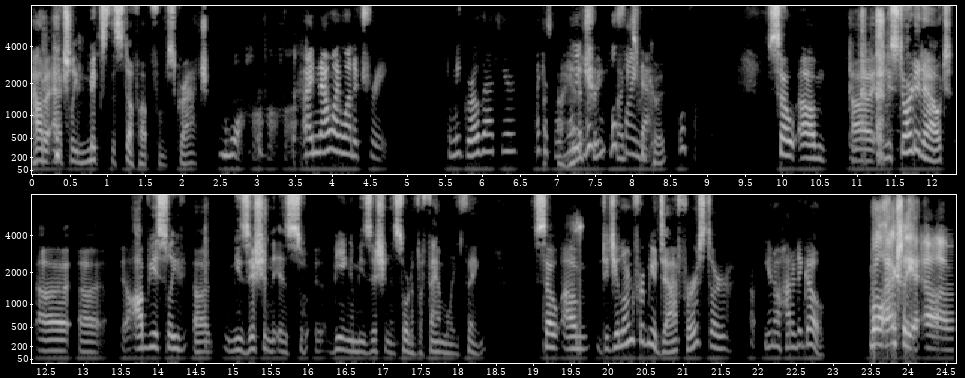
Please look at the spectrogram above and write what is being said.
how to actually mix the stuff up from scratch. I now I want a tree. Can we grow that here? I guess we'll, henna we, tree? We'll, I we'll guess find we out. could. We'll find out. So, um, uh, you started out, uh, uh, obviously, uh, musician is, being a musician is sort of a family thing. So, um, did you learn from your dad first, or, you know, how did it go? Well, actually, uh,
